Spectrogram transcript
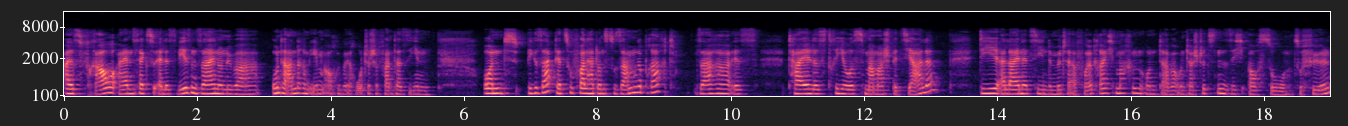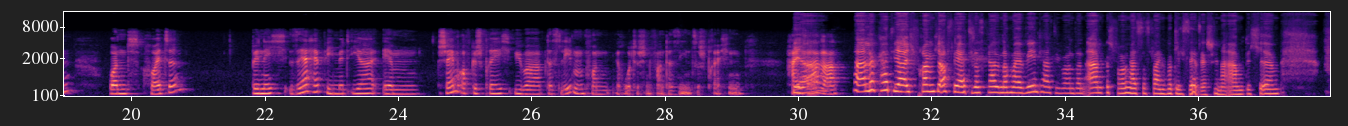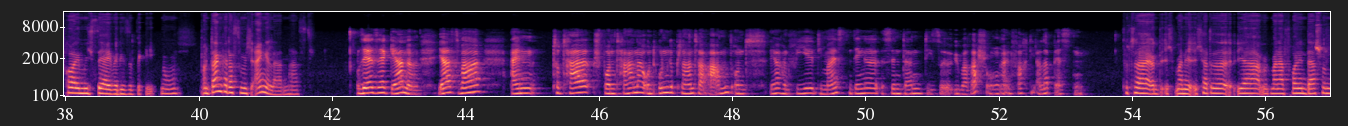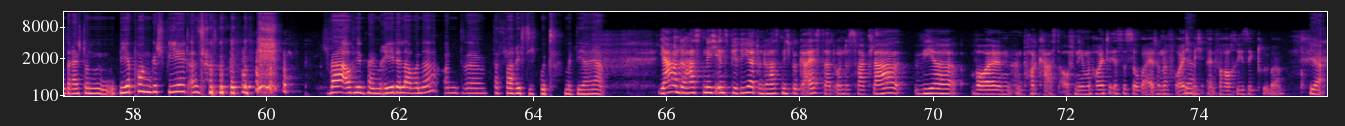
als Frau ein sexuelles Wesen sein und über unter anderem eben auch über erotische Fantasien. Und wie gesagt, der Zufall hat uns zusammengebracht. Sarah ist Teil des Trios Mama Speziale, die alleinerziehende Mütter erfolgreich machen und dabei unterstützen, sich auch so zu fühlen. Und heute bin ich sehr happy mit ihr im Shame-Off-Gespräch über das Leben von erotischen Fantasien zu sprechen. Hi ja. Sarah. Hallo Katja, ich freue mich auch sehr, als du das gerade nochmal erwähnt hast, über unseren Abend gesprochen hast. Das war ein wirklich sehr, sehr schöner Abend. Ich ähm, freue mich sehr über diese Begegnung. Und danke, dass du mich eingeladen hast. Sehr, sehr gerne. Ja, es war ein total spontaner und ungeplanter Abend und ja, und wie die meisten Dinge sind dann diese Überraschungen einfach die allerbesten. Total. Und ich meine, ich hatte ja mit meiner Freundin da schon drei Stunden Bierpong gespielt. Also ich war auf jeden Fall in Redelaune und äh, das war richtig gut mit dir, ja. Ja, und du hast mich inspiriert und du hast mich begeistert und es war klar, wir wollen einen Podcast aufnehmen und heute ist es soweit und da freue ich ja. mich einfach auch riesig drüber. Ja.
